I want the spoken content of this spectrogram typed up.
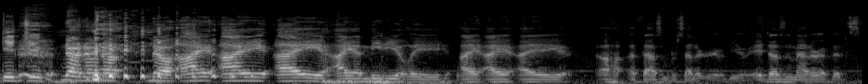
Did you? No, no, no, no. I, I, I, I immediately, I, I, I, a, a thousand percent agree with you. It doesn't matter if it's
